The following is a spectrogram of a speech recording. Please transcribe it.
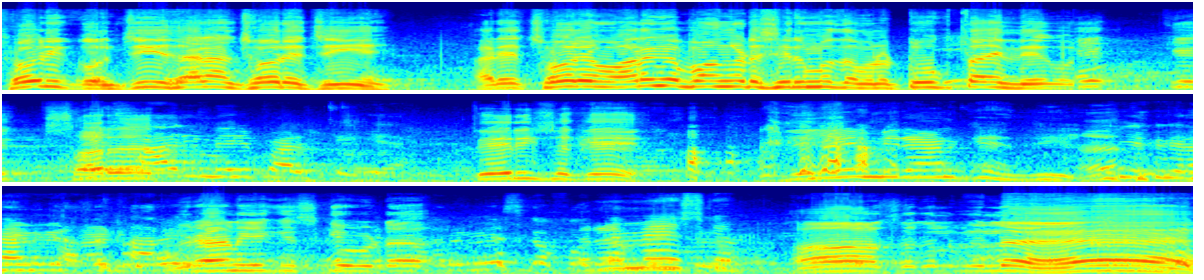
छोरी कौन चाहिए? सारा छोरे चाहिए। अरे छोरे मारेंगे बांगड़ सिर में तुमने टूकता ही देखो। एक एक सारे मेरी पार्टी है। तेरी सके ये मिरान के जी। विरान के किसके बेटा? रमेश का हाँ सकल मिला है।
